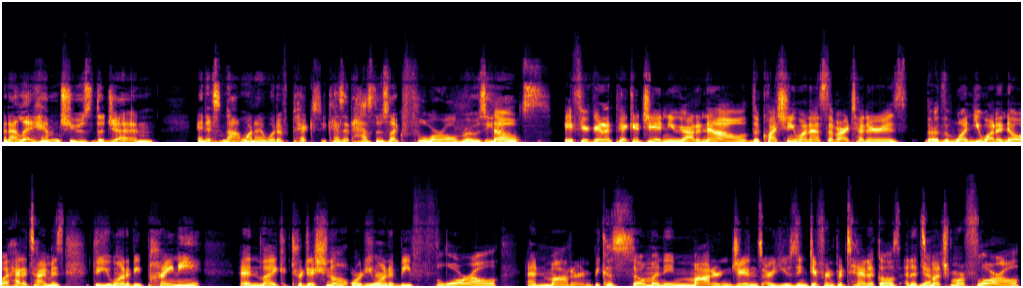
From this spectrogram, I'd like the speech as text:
and I let him choose the gin. And it's not one I would have picked because it has those like floral rosy So notes. if you're gonna pick a gin, you got to know the question you want to ask the bartender is, or the one you want to know ahead of time is, do you want to be piney? And like traditional, or do you want to be floral and modern? Because so many modern gins are using different botanicals and it's Yep. much more floral,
